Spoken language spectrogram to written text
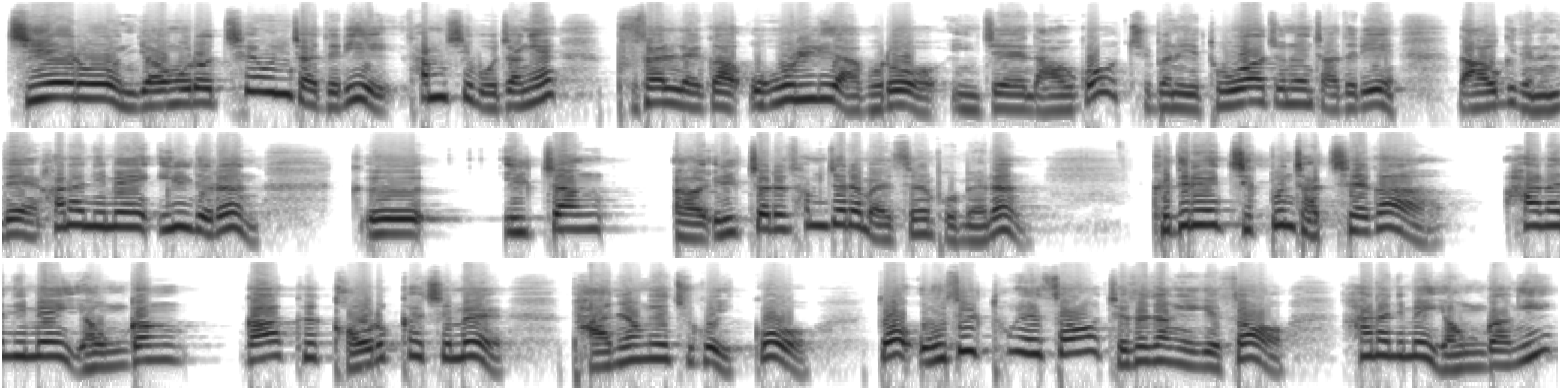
지혜로운 영으로 채운 자들이 35장에 부살레가 오홀리압으로 이제 나오고 주변에 도와주는 자들이 나오게 되는데 하나님의 일들은 그 1장 어, 1절에 3절의 말씀을 보면은 그들의 직분 자체가 하나님의 영광 가 그 거룩하심을 반영해주고 있고 또 옷을 통해서 제사장에게서 하나님의 영광이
